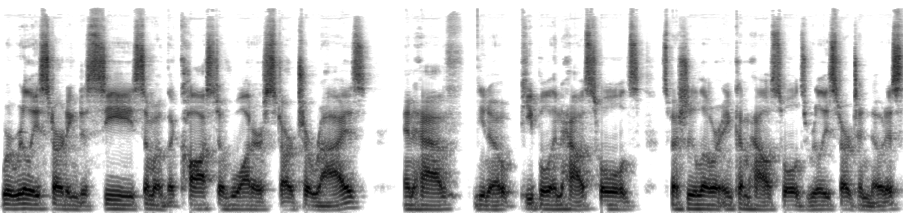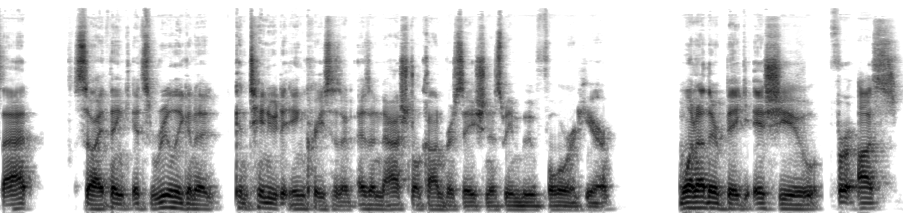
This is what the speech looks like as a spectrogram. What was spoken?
we're really starting to see some of the cost of water start to rise and have you know people in households especially lower income households really start to notice that so i think it's really going to continue to increase as a, as a national conversation as we move forward here one other big issue for us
